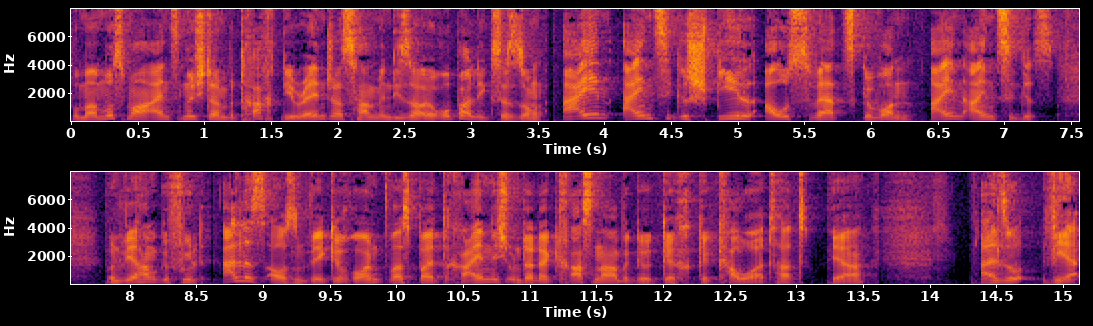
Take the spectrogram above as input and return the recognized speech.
Und man muss mal eins nüchtern betrachten. Die Rangers haben in dieser Europa League-Saison ein einziges Spiel auswärts gewonnen. Ein einziges. Und wir haben gefühlt alles aus dem Weg geräumt, was bei drei nicht unter der Krasnarbe ge ge gekauert hat. Ja. Also, wir,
